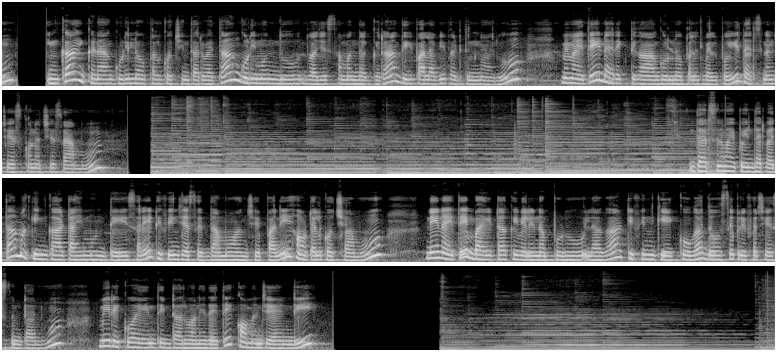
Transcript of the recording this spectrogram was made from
ఇంకా ఇక్కడ గుడి లోపలికి వచ్చిన తర్వాత గుడి ముందు ధ్వజస్తంభం దగ్గర దీపాలు అవి పెడుతున్నారు. మేమైతే డైరెక్ట్గా గుడి లోపలికి వెళ్ళిపోయి దర్శనం చేసుకొని వచ్చేసాము. దర్శనం అయిపోయిన తర్వాత మాకు ఇంకా టైం ఉంటే సరే టిఫిన్ చేసేద్దాము అని చెప్పని హోటల్కి వచ్చాము. నేనైతే బయటకి వెళ్ళినప్పుడు ఇలాగా టిఫిన్కి ఎక్కువగా దోశ ప్రిఫర్ చేస్తుంటాను. మీరు ఎక్కువ ఏం తింటారు అనేది అయితే కామెంట్ చేయండి.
